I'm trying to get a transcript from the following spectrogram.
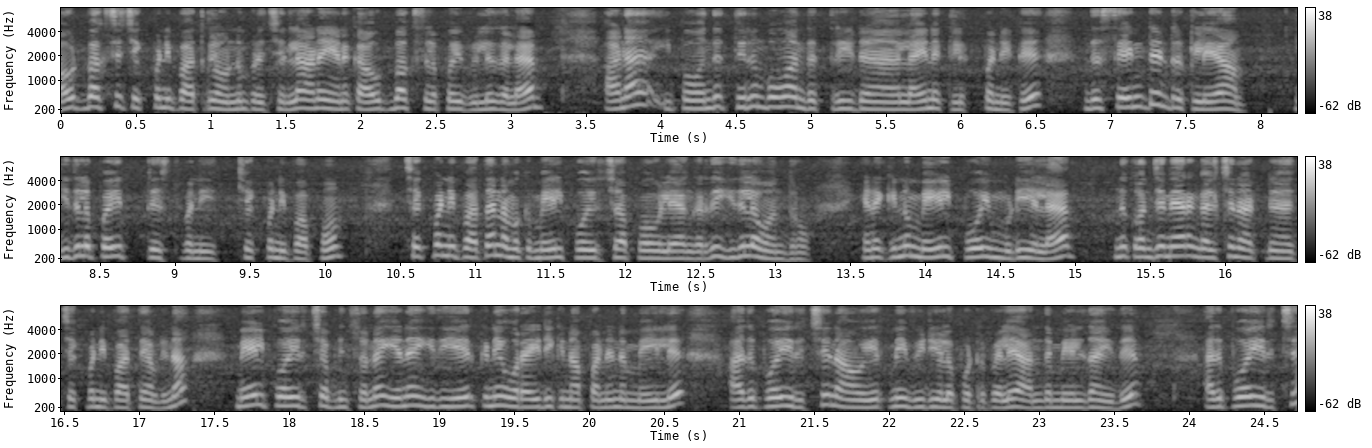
அவுட் பாக்ஸை செக் பண்ணி பார்த்துக்கலாம் ஒன்றும் பிரச்சனை இல்லை. ஆனால் எனக்கு அவுட் பாக்ஸில் போய் விழுகலை. ஆனால் இப்போ வந்து திரும்பவும் அந்த த்ரீ லைனை கிளிக் பண்ணிவிட்டு இந்த சென்டென்ட் இருக்கு இல்லையா? இதில் போய் டெஸ்ட் பண்ணி செக் பண்ணி பார்ப்போம். செக் பண்ணி பார்த்தா நமக்கு மெயில் போயிடுச்சா போகலையாங்கிறது இதில் வந்துடும் எனக்கு இன்னும் மெயில் போய் முடியலை. இன்னும் கொஞ்ச நேரம் கழித்து நான் செக் பண்ணி பார்த்தேன் அப்படின்னா மெயில் போயிருச்சு அப்படின்னு சொன்னால் ஏன்னா இது ஏற்கனவே ஒரு ஐடிக்கு நான் பண்ணின மெயில் அது போயிருச்சு. நான் ஏற்கனவே வீடியோவில் போட்டிருப்பேன் இல்லையா அந்த மெயில் தான் இது. அது போயிருச்சு.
